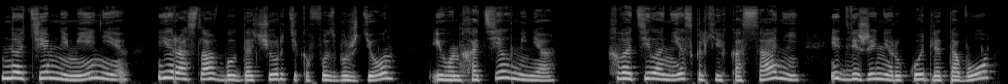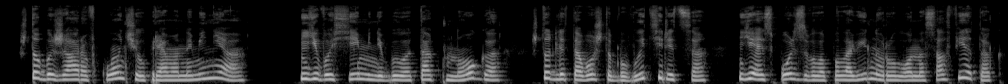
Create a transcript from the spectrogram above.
Но тем не менее, Ярослав был до чертиков возбужден, и он хотел меня – Хватило нескольких касаний и движения рукой для того, чтобы Жаров кончил прямо на меня. Его семени было так много, что для того, чтобы вытереться, я использовала половину рулона салфеток.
